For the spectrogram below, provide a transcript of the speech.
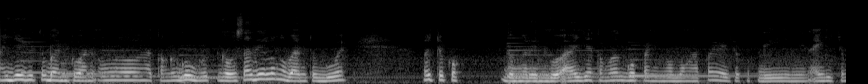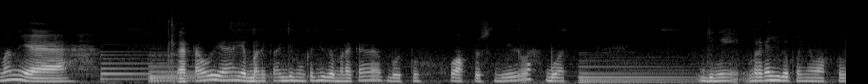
aja gitu bantuan lo atau enggak gue gak usah deh lo ngebantu gue. Lo cukup dengerin gue aja atau enggak gue pengen ngomong apa ya cukup diinin aja. Cuman ya nggak tahu ya ya balik lagi mungkin juga mereka butuh waktu sendiri lah buat gini. Mereka juga punya waktu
